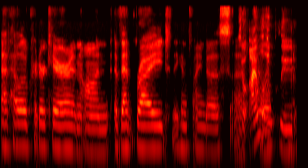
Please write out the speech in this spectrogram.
at Hello Critter Care and on Eventbrite, they can find us. So I will Hello. include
